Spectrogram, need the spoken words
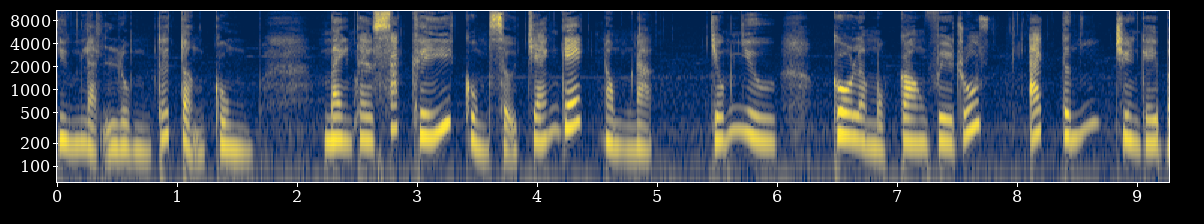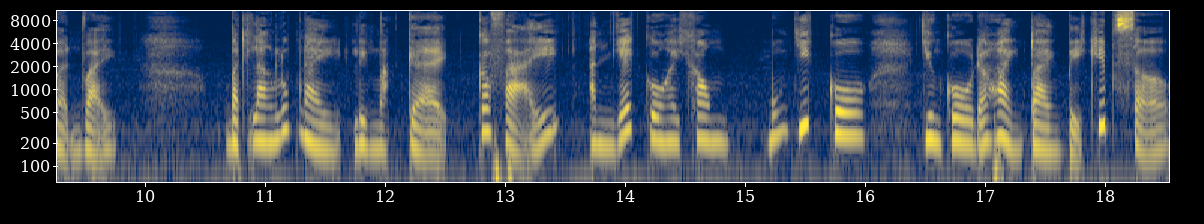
nhưng lạnh lùng tới tận cùng mang theo sát khí cùng sự chán ghét nồng nặc giống như cô là một con virus ác tính chuyên gây bệnh vậy. Bạch lan lúc này liền mặc kệ có phải anh ghét cô hay không muốn giết cô, nhưng cô đã hoàn toàn bị khiếp sợ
